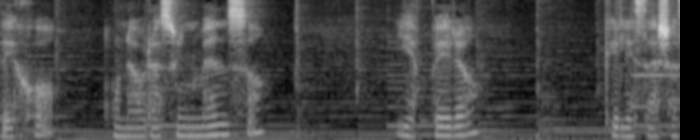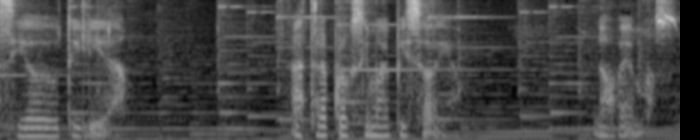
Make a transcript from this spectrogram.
Dejo un abrazo inmenso y espero que les haya sido de utilidad. Hasta el próximo episodio. Nos vemos.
